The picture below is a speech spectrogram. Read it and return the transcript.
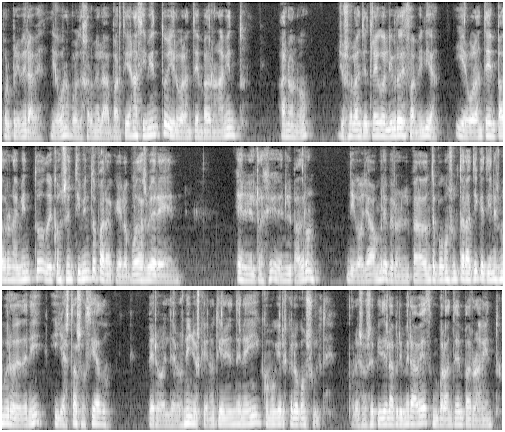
Por primera vez. Digo, bueno, pues dejarme la partida de nacimiento y el volante de empadronamiento. Ah, no, no. Yo solamente traigo el libro de familia. Y el volante de empadronamiento doy consentimiento para que lo puedas ver en, en el, en el padrón. Digo, ya hombre, pero en el padrón te puedo consultar a ti que tienes número de DNI y ya está asociado. Pero el de los niños que no tienen DNI, ¿cómo quieres que lo consulte? Por eso se pide la primera vez un volante de empadronamiento,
